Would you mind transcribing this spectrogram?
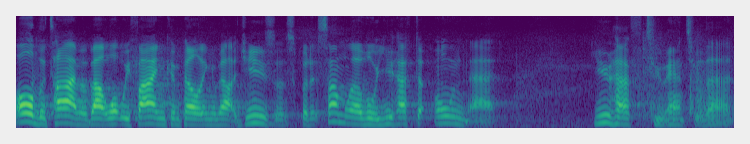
all the time about what we find compelling about Jesus, but at some level, you have to own that. You have to answer that.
